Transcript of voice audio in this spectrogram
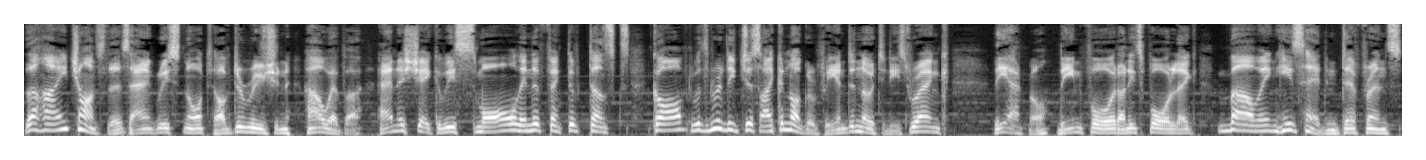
The High Chancellor's angry snort of derision, however, and a shake of his small, ineffective tusks carved with religious iconography and denoted his rank. The Admiral leaned forward on his foreleg, bowing his head in deference.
